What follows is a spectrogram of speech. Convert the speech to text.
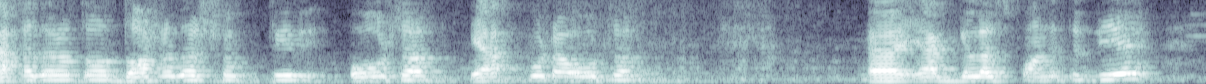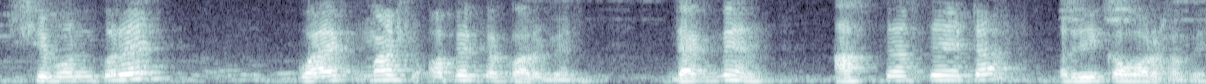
এক হাজার অথবা দশ হাজার শক্তির ঔষধ, এক ফোঁটা ঔষধ এক গ্লাস পানিতে দিয়ে সেবন করে কয়েক মাস অপেক্ষা করবেন। দেখবেন আস্তে আস্তে এটা রিকভার হবে।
